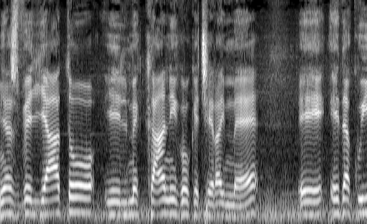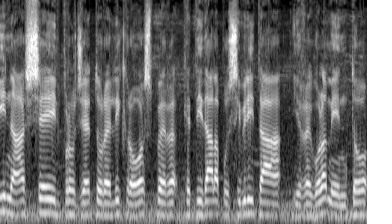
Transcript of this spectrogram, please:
mi ha svegliato il meccanico che c'era in me e, e, da qui nasce il progetto Rallycross per, che ti dà la possibilità, il regolamento,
